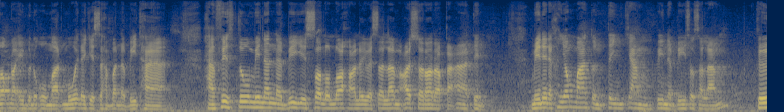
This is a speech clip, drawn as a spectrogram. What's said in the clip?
មកដល់អ៊ីប៊ុនអ៊ូម៉ាត់មួយដែលជាសាហាបនប៊ីថា حفظت من النبي صلى الله عليه وسلم 10 ركعات មានន័យថាខ្ញុំបានទន្ទិញចាំពីនប៊ីសុសឡាមគឺ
